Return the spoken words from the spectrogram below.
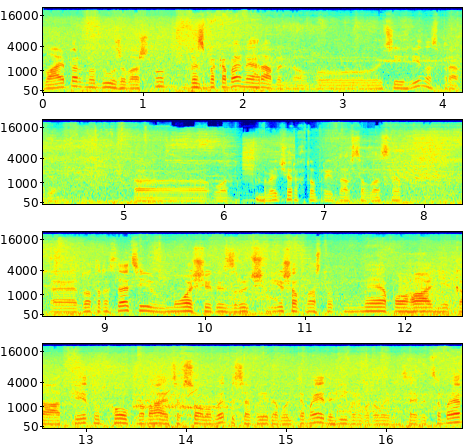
Вайпер, ну дуже важко. Ну, без БКБ не грабельно в цій грі насправді. Е, от. Вечір, хто приєднався, власне. Е, до трансляції вмощуйтесь зручніше, в нас тут непогані катки. Тут Хоуп намагається в соло битися, вийде в ультимейт, Глібер видали він це від себе.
